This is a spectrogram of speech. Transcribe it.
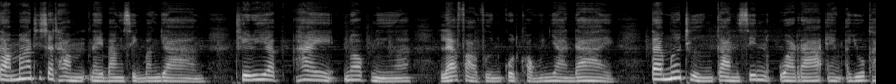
สามารถที่จะทำในบางสิ่งบางอย่าง ที่เรียกให้นอกเหนือ และฝ่าฝืนกฎของวิญญาณได้ แต่เมื่อถึงการสิ้นวาระแห่งอายุไข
